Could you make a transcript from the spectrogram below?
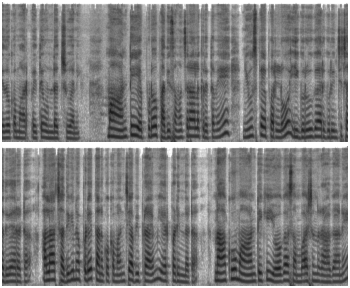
ఏదో ఒక మార్పు అయితే ఉండొచ్చు అని. మా ఆంటీ ఎప్పుడో పది సంవత్సరాల క్రితమే న్యూస్ పేపర్లో ఈ గురువుగారి గురించి చదివారట. అలా చదివినప్పుడే తనకు ఒక మంచి అభిప్రాయం ఏర్పడిందట. నాకు మా ఆంటీకి యోగా సంభాషణ రాగానే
